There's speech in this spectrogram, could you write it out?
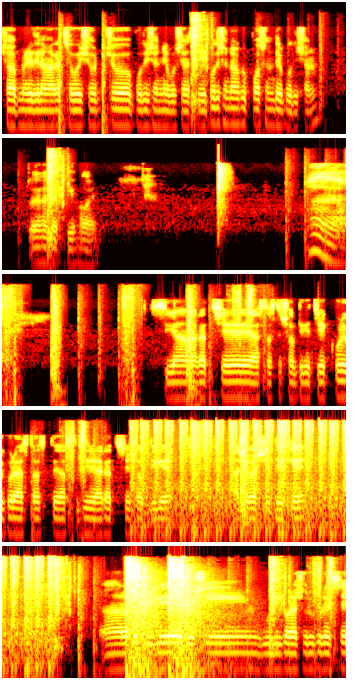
সব মেরে দিলাম আগাচ্ছে ঐশ্বর্য। পজিশন নিয়ে বসে আছে। এই পজিশনটা আমার খুব পছন্দের পজিশন তো দেখা যাক কি হয়। সিয়াম আগাচ্ছে, আস্তে আস্তে সব দিকে চেক করে করে আস্তে আস্তে আস্তে ধীরে আগাচ্ছে সব দিকে আশেপাশে দেখে। আর দিকে জসিম গুলি করা শুরু করেছে।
